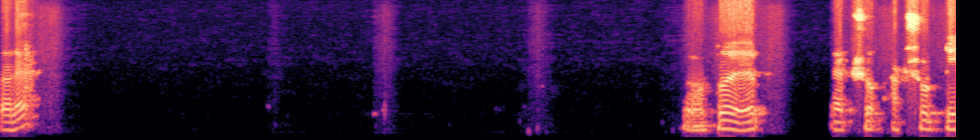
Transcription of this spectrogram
তাহলে অতএব একশো আটষট্টি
